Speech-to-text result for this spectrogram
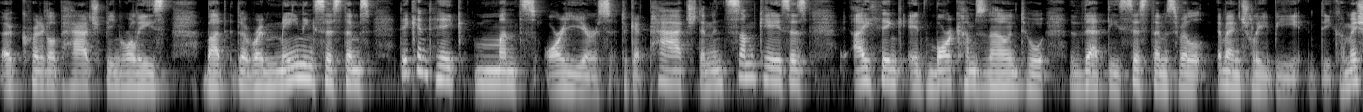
a critical patch being released, but the remaining systems, they can take months or years to get patched and in some cases I think it more comes down to that these systems will eventually be decommissioned.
